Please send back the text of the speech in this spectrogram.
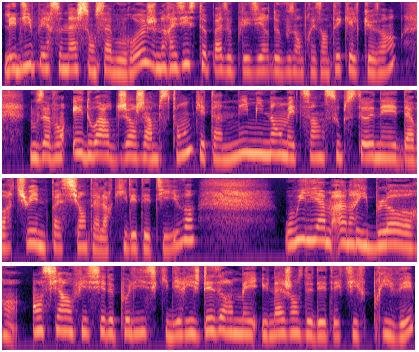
Les dix personnages sont savoureux, je ne résiste pas au plaisir de vous en présenter quelques-uns. Nous avons Edward George Armstrong qui est un éminent médecin soupçonné d'avoir tué une patiente alors qu'il était ivre. William Henry Blore, ancien officier de police qui dirige désormais une agence de détectives privée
